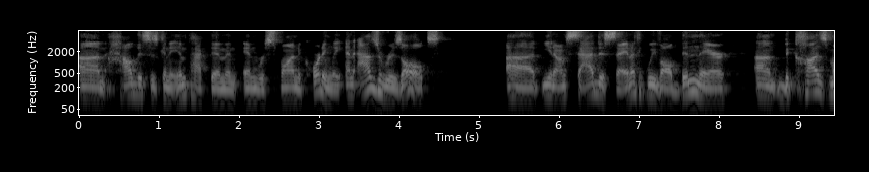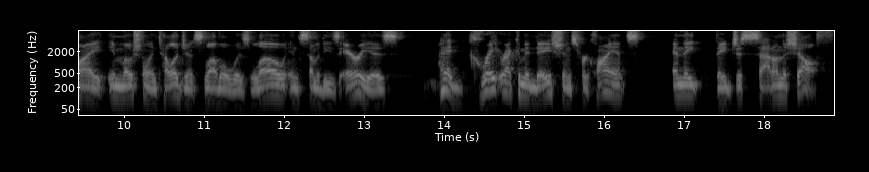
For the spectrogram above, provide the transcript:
um, how this is going to impact them and, and respond accordingly. And as a result, uh, you know, I'm sad to say, and I think we've all been there, um, because my emotional intelligence level was low in some of these areas. I had great recommendations for clients and they they just sat on the shelf.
